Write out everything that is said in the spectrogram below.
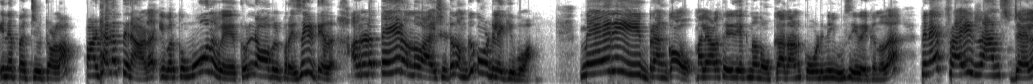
ഇതിനെ പറ്റിയിട്ടുള്ള പഠനത്തിനാണ് ഇവർക്ക് മൂന്ന് പേർക്കും നോബൽ പ്രൈസ് കിട്ടിയത്. അവരുടെ പേരൊന്ന് വായിച്ചിട്ട് നമുക്ക് കോഡിലേക്ക് പോവാം. മേരി ഇ ബ്രങ്കോ മലയാളത്തിൽ എഴുതിയേക്കുന്നത് നോക്കുക. അതാണ് കോഡിന് യൂസ് ചെയ്തേക്കുന്നത്. പിന്നെ ഫ്രൈഡ് റാംസ് ഡെൽ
